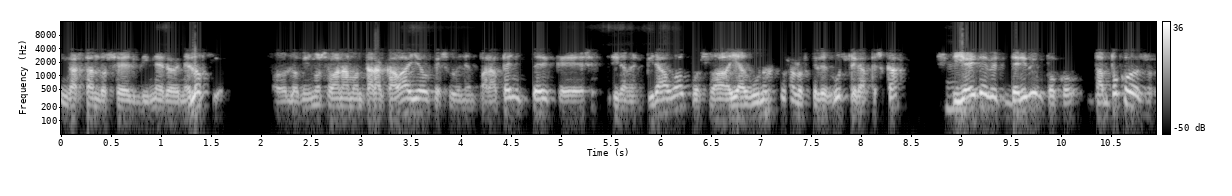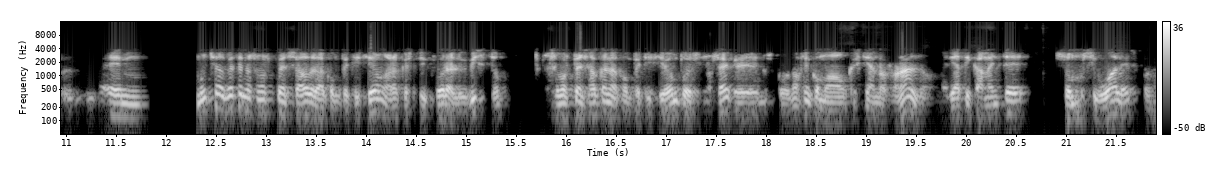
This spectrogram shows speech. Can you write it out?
gastándose el dinero en el ocio. O lo mismo se van a montar a caballo, que suben en parapente, que se tiran en piragua, pues hay algunos pues, a los que les gusta ir a pescar. Y ahí derive un poco. Tampoco eh, Muchas veces nos hemos pensado de la competición, ahora que estoy fuera lo he visto, nos hemos pensado que en la competición, pues no sé, que nos conocen como Cristiano Ronaldo. Mediáticamente somos iguales. Por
